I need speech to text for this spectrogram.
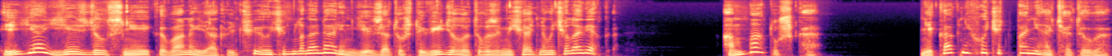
и я ездил с ней к Ивану Яковлевичу и очень благодарен ей за то, что видел этого замечательного человека. А матушка никак не хочет понять этого,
